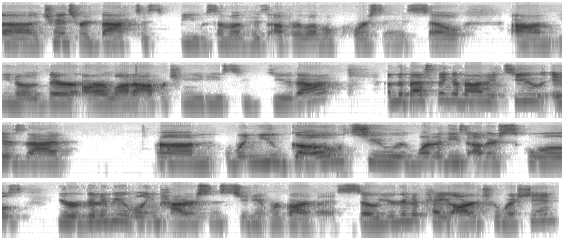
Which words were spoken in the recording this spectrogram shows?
uh, transferred back to be with some of his upper level courses. So, um, you know, there are a lot of opportunities to do that. And the best thing about it too is that um, when you go to one of these other schools, you're going to be a William Paterson student regardless. So you're going to pay our tuition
